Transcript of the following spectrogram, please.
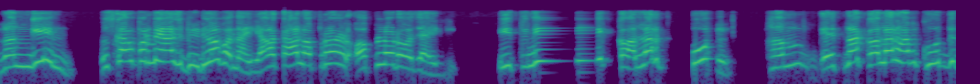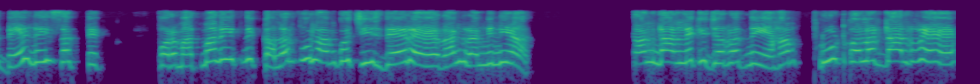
रंगीन। उसका ऊपर मैं आज वीडियो बनाई काल अपलोड अपलोड हो जाएगी। इतनी कलरफुल, हम इतना कलर हम खुद दे नहीं सकते। परमात्मा ने इतनी कलरफुल हमको चीज़ दे रहे हैं, रंग रंगनिया। रंग डालने की ज़रूरत नहीं है, हम फ्रूट कलर डाल रहे हैं,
